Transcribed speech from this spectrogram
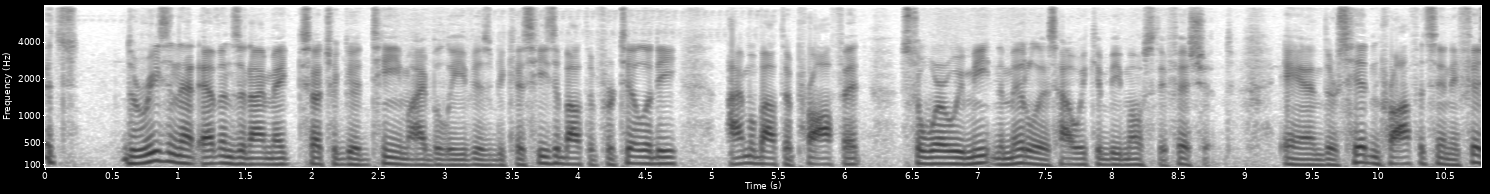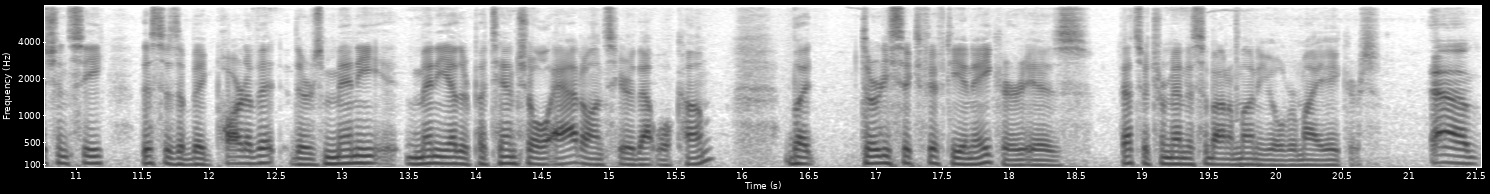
It's the reason that Evans and I make such a good team, I believe, is because he's about the fertility, I'm about the profit. So where we meet in the middle is how we can be most efficient. And there's hidden profits in efficiency. This is a big part of it. There's many, many other potential add-ons here that will come, but 3650 an acre is that's a tremendous amount of money over my acres. Um,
